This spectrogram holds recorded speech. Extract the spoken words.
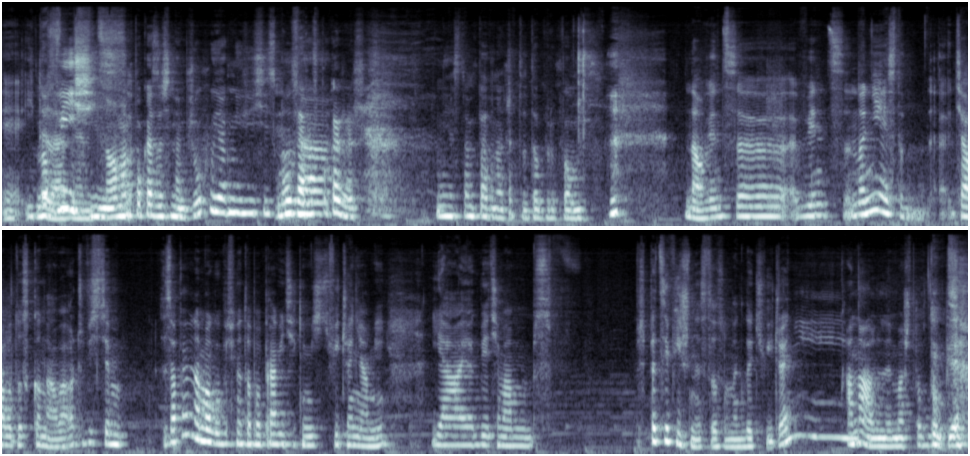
I, i No tyle, wisi, więc- no. Mam pokazać na brzuchu, jak mi wisi skóra? No zaraz pokażesz. Nie jestem pewna, czy to dobry pomysł. No więc, e, więc no nie jest to ciało doskonałe. Oczywiście zapewne mogłybyśmy to poprawić jakimiś ćwiczeniami. Ja, jak wiecie, mam specyficzny stosunek do ćwiczeń i Analny, masz to w dupie.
